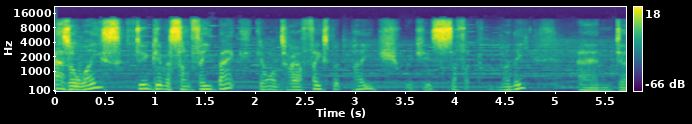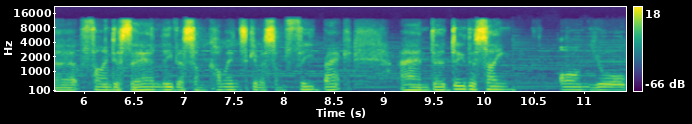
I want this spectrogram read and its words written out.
As always, do give us some feedback. Go onto our Facebook page, which is Suffolk Money, and uh, find us there. Leave us some comments, give us some feedback, and uh, do the same on your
